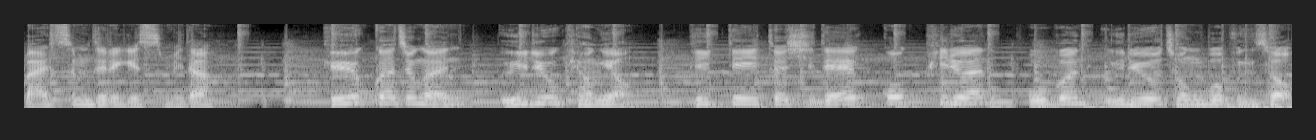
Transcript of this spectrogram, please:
말씀드리겠습니다. 교육 과정은 의료 경영, 빅데이터 시대에 꼭 필요한 보건 의료 정보 분석,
